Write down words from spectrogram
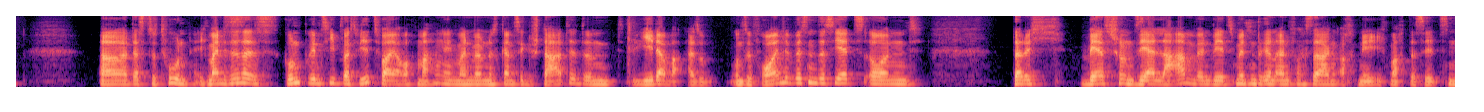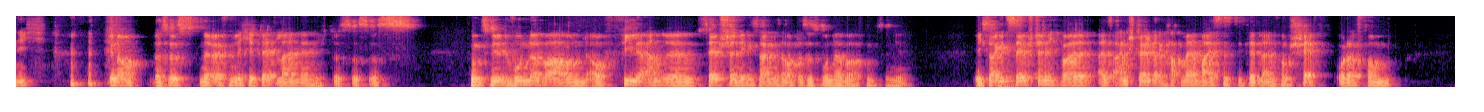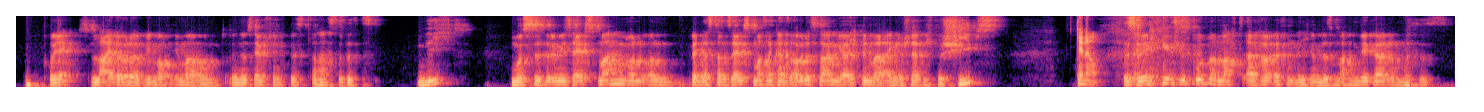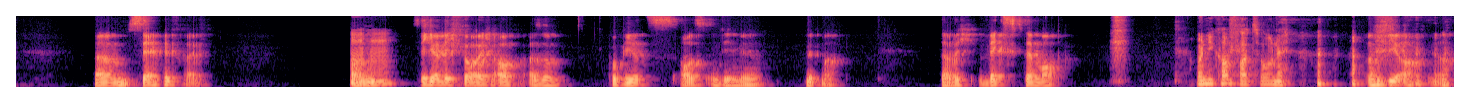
äh, das zu tun. Ich meine, das ist das Grundprinzip, was wir zwar ja auch machen. Ich meine, wir haben das Ganze gestartet und jeder, also unsere Freunde wissen das jetzt und dadurch wäre es schon sehr lahm, wenn wir jetzt mittendrin einfach sagen, ach nee, ich mache das jetzt nicht. genau, das ist eine öffentliche Deadline, nenne ich das. Das ist, funktioniert wunderbar und auch viele andere Selbstständige sagen es auch, dass es wunderbar funktioniert. Ich sage jetzt selbstständig, weil als Angestellter hat man ja meistens die Deadline vom Chef oder vom Projektleiter oder wem auch immer. Und wenn du selbstständig bist, dann hast du das nicht, musst es irgendwie selbst machen. Und, und wenn du es dann selbst machst, dann kannst du auch wieder sagen, ja, ich bin mein eigener Chef, ich verschieb's. Genau. Deswegen ist es gut, man macht es einfach öffentlich. Und das machen wir gerade und das ist ähm, sehr hilfreich. Und mhm. sicherlich für euch auch. Also probiert es aus, indem ihr mitmacht. Dadurch wächst der Mob. Und die Komfortzone. Und die auch, genau.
